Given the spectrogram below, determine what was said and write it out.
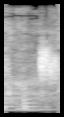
Thank you.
